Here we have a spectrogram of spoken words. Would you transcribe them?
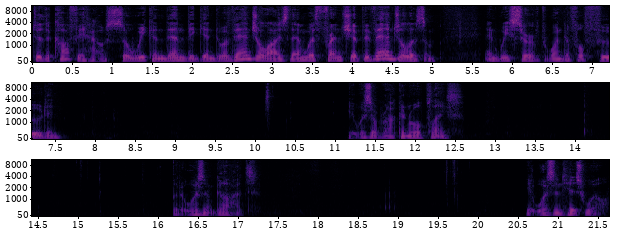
to the coffee house so we can then begin to evangelize them with friendship evangelism. And we served wonderful food and it was a rock and roll place. But it wasn't God's. It wasn't His will.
